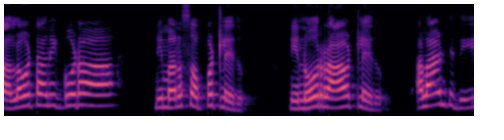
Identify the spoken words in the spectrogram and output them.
తలవటానికి కూడా నీ మనసు ఒప్పట్లేదు నీ నోరు రావట్లేదు. అలాంటిది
